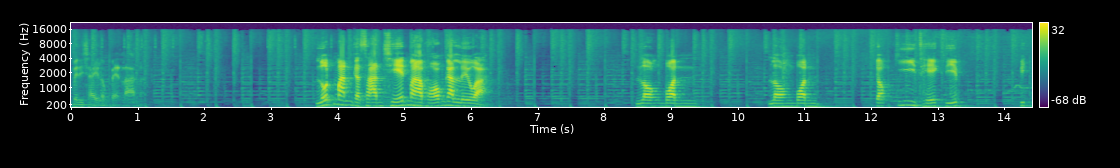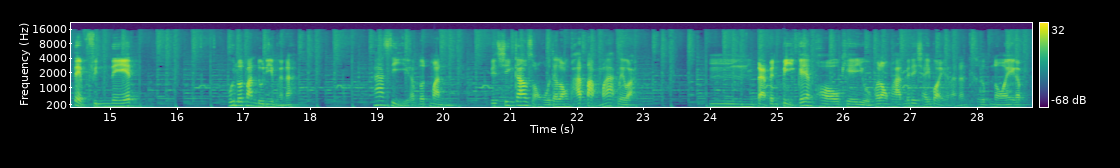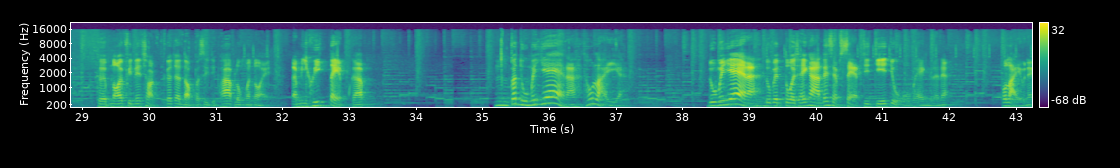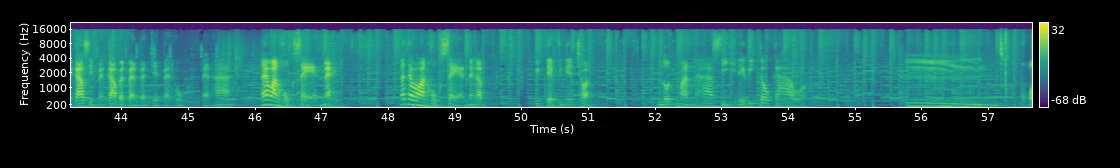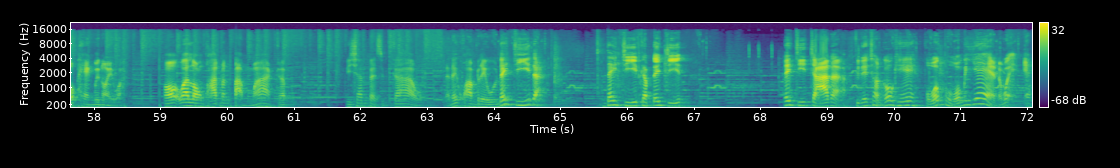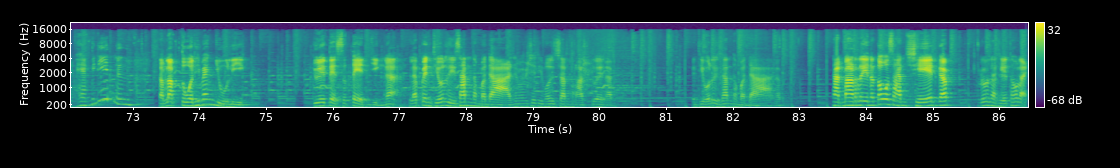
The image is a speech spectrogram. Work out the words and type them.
ไม่ได้ใช้เรา8ล้านอะRodman กับซานเชสมาพร้อมกันเลยว่ะ long ball long ball jockey tech drib quick step finesse อุ้ย Rodman ดูดีเหมือนกันนะ 54 ครับ Rodman finishing 92โหแต่ long pass ต่ำมากเลยว่ะ อืม แต่เป็นปีกก็ยังพอโอเคอยู่ เพราะ long pass ไม่ได้ใช้บ่อยขนาดนั้น curve น้อยครับ curve น้อย finesse shot ก็จะ drop ประสิทธิภาพลงมาหน่อย แต่มี quick step ครับ อืม ก็ดูไม่แย่นะ เท่าไหร่อะ ดูไม่แย่นะ ดูเป็นตัวใช้งานได้แสบๆจี๊ดๆอยู่โหแพงอยู่แล้วเนี่ย เท่าไหร่วะเนี่ย90 89 88 87 86 85ได้ประมาณ6แสนไหมน่าจะประมาณ6แสนนะครับ quick step finesse shot Rodman 54 ได้วิ่ง 99อะ อืม ผมว่าแพงไปหน่อยว่ะ เพราะว่า long pass มันต่ำมากครับ vision 89 แต่ได้ความเร็วได้จี๊ดอะ ได้จี๊ดครับ ได้จี๊ด ได้จีจาร์ดอะ finesse shot ก็โอเค ผมว่าผมว่าไม่แย่ แต่ว่าแอบแพงไปนิดนึงสำหรับตัวที่แม่งอยู่ลีกยู i นเต็ดสเตทหญิงอะแล้วเป็น Team of the Season ธรรมดาใช่ไหมไม่ใช่ Team of the Season plus ด้วยครับ เป็น Team of the Season ธรรมดาครับถัดมาเรนาโตซานเชสครับเรนาโตซานเชสเท่าไหร่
